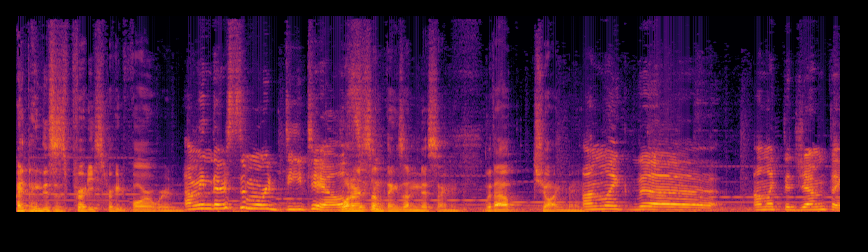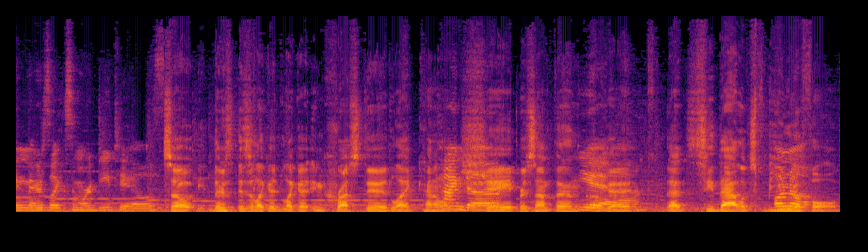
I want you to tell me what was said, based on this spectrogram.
I think this is pretty straightforward. I mean, there's some more details. What are some things I'm missing without showing me? Unlike the, unlike the gem thing, there's like some more details. So there's is it like a like an encrusted like kind of like Kinda. shape or something? Yeah. Okay. That see that looks Oh, no. beautiful.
